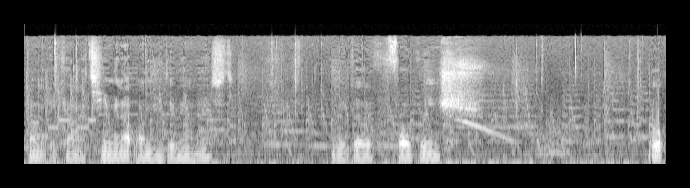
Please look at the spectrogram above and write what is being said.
Donkey kind of teaming up on me, to be honest. There we go, frog green. Oh!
